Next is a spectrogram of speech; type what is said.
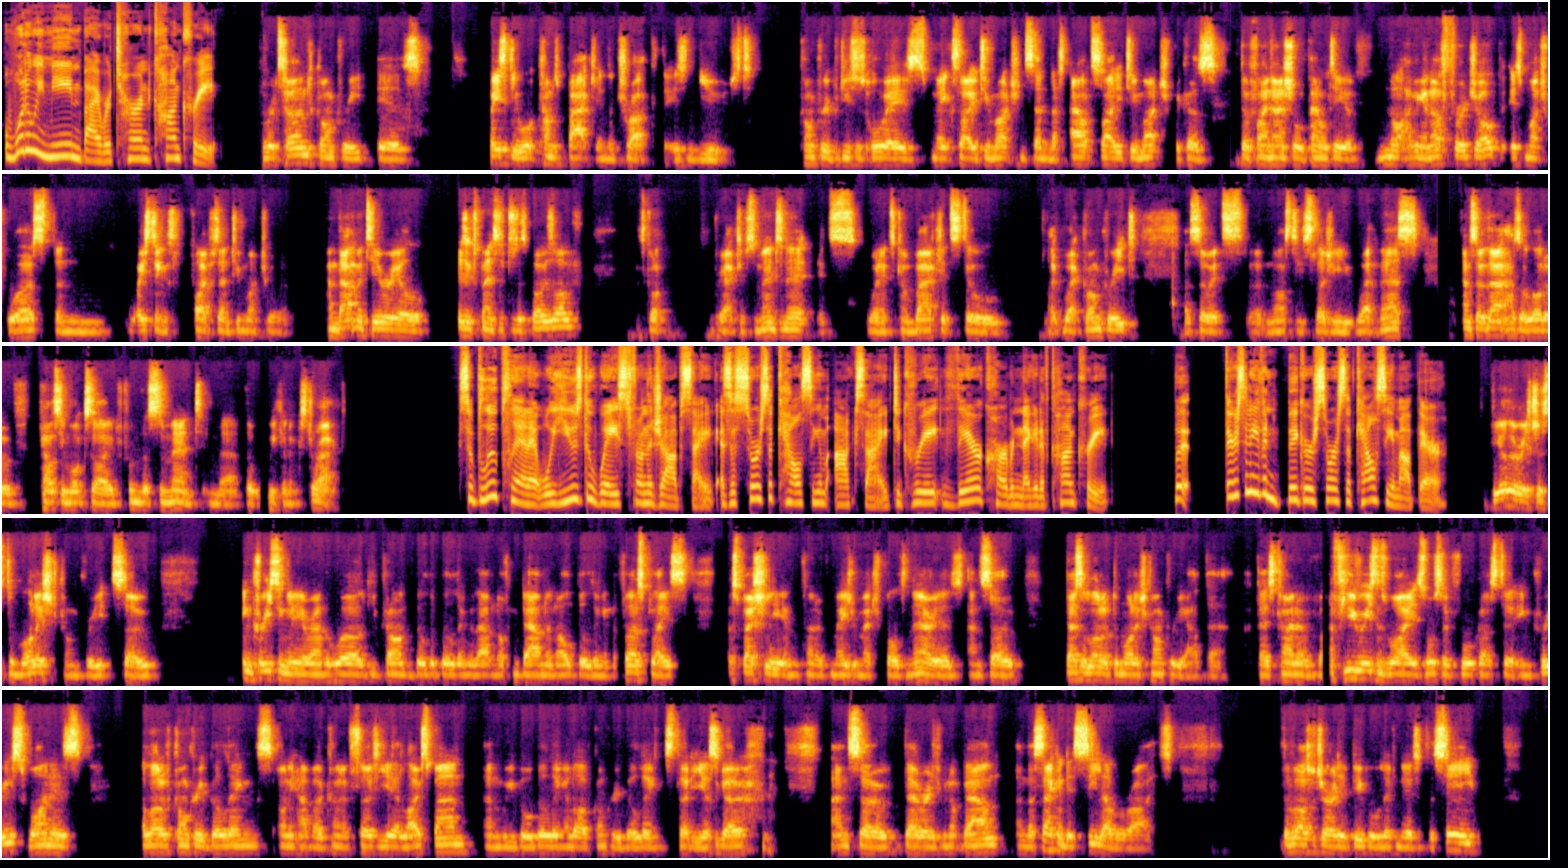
What do we mean by returned concrete? Returned concrete is basically what comes back in the truck that isn't used. Concrete producers always make slightly too much and send us out slightly too much because the financial penalty of not having enough for a job is much worse than wasting 5% too much. Or And that material is expensive to dispose of. It's got reactive cement in it. It's when it's come back, it's still like wet concrete. Uh, so it's a nasty, sludgy, wet mess. And so that has a lot of calcium oxide from the cement in there that we can extract. So, Blue Planet will use the waste from the job site as a source of calcium oxide to create their carbon negative concrete. But there's an even bigger source of calcium out there. The other is just demolished concrete. So, increasingly around the world, you can't build a building without knocking down an old building in the first place, especially in kind of major metropolitan areas. And so, there's a lot of demolished concrete out there. There's kind of a few reasons why it's also forecast to increase. One is a lot of concrete buildings only have a kind of 30 year lifespan, and we were building a lot of concrete buildings 30 years ago. and so they're ready to be knocked down. And the second is sea level rise. The vast majority of people live near to the sea.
